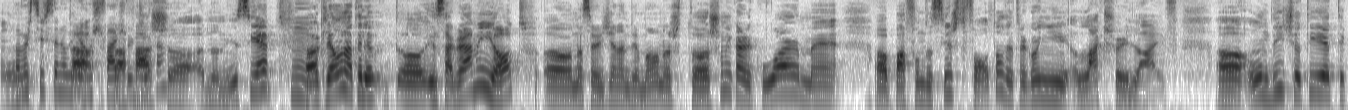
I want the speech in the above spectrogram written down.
pavarësisht se nuk i kam shfaqur të gjitha. Ta thashë uh, në nisje. Mm. Uh, Kleona, uh, Instagrami jot, nëse regjia na ndihmon, është shumë i karikuar me pafundësisht foto dhe tregon një luxury life. Unë di që ti je te...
